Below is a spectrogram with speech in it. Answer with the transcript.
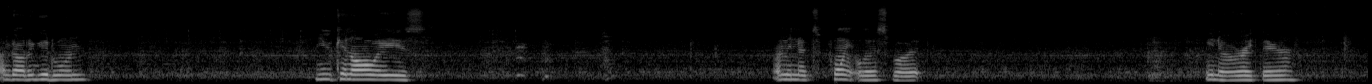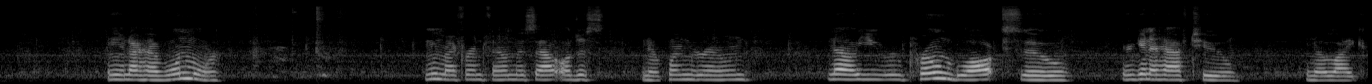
I got a good one. You can always I mean, it's pointless, but, you know, right there. And I have one more. Me and my friend found this out. I'll just, know, playing around. Now, you're prone blocked, so you're to have to, you know, like,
